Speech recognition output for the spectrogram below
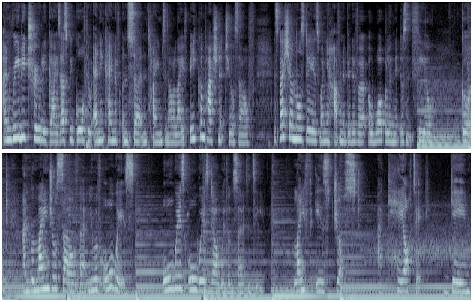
And really, truly, guys, as we go through any kind of uncertain times in our life, be compassionate to yourself, especially on those days when you're having a bit of a, a wobble and it doesn't feel good. And remind yourself that you have always, always, always dealt with uncertainty. Life is just a chaotic game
